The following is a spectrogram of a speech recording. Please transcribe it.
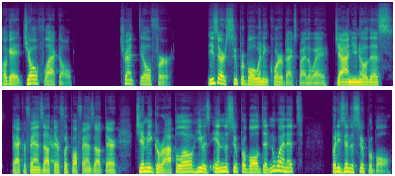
Okay, Joe Flacco, Trent Dilfer. These are Super Bowl winning quarterbacks, by the way. John, you know this. Packer fans out Yeah. there, football fans out there. Jimmy Garoppolo, he was in the Super Bowl, didn't win it, but he's in the Super Bowl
